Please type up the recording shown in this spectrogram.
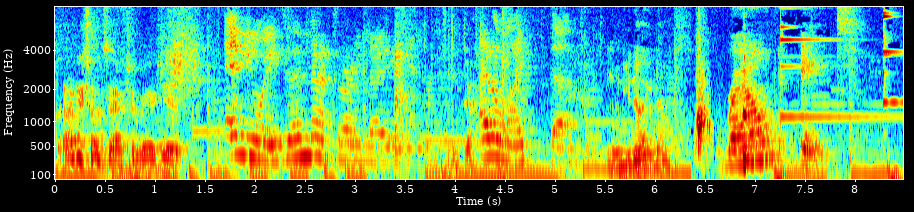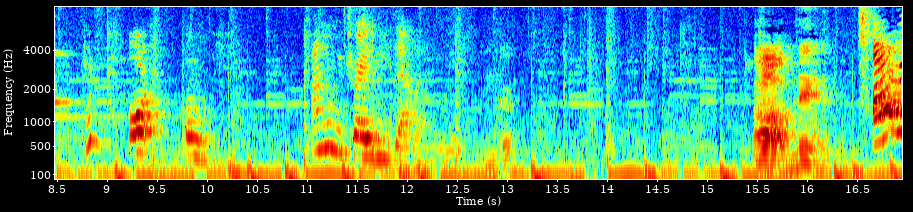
The artichokes are actually very good. Anyways, I'm not trying that again. Okay. I don't like them. When you you know, you know. Round eight. What? Or, oh. I'm gonna try these out. Okay. Oh man. Oreos!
